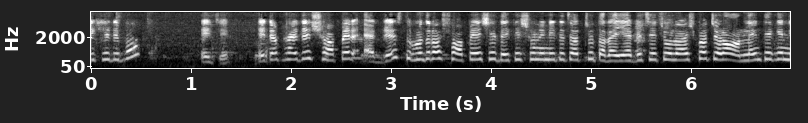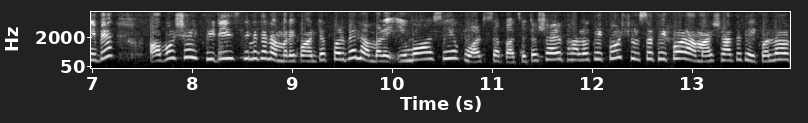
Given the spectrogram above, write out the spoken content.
দেখিয়ে দেবো। এই যে, এটা ভাইদের শপের অ্যাড্রেস তোমরা যারা শপে এসে দেখে শুনে নিতে চাচ্ছ, তারা এই অ্যাড্রেসে চলে আসবে। যারা অনলাইন থেকে নিবে, অবশ্যই ভিডিও স্ক্রিনে নাম্বারে কন্ট্যাক্ট করবে। নাম্বারে ইমো আছে হোয়াটসঅ্যাপ আছে। তো সবাই ভালো থেকো, সুস্থ থেকো, আর আমার সাথে থেকো। লাভ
